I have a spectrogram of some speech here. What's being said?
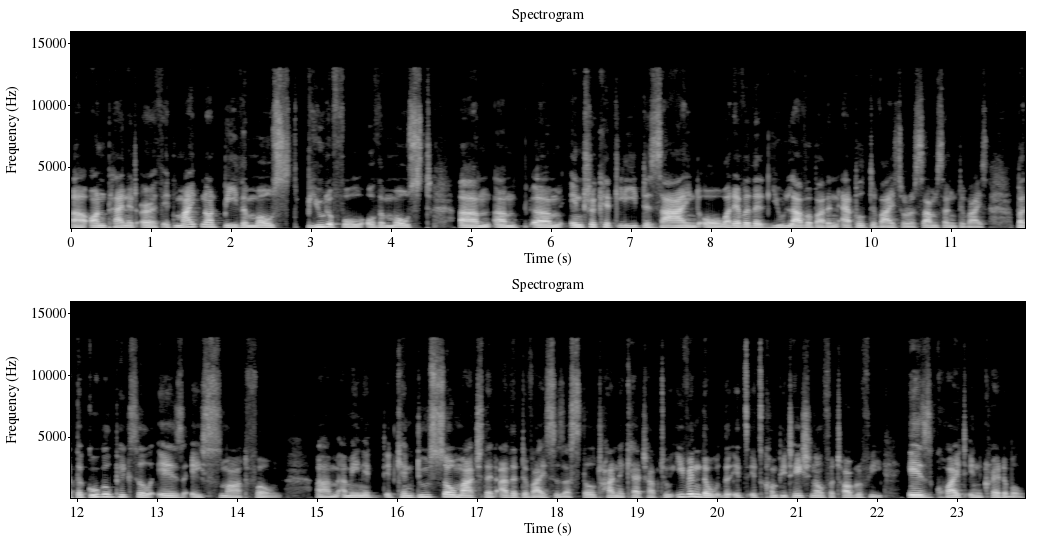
uh, on planet Earth. It might not be the most beautiful or the most um, um, um, intricately designed or whatever that you love about an Apple device or a Samsung device, but the Google Pixel is a smartphone. Um, I mean, it, it can do so much that other devices are still trying to catch up to. Even though its its computational photography is quite incredible.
